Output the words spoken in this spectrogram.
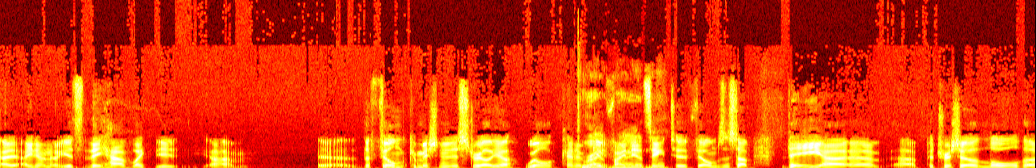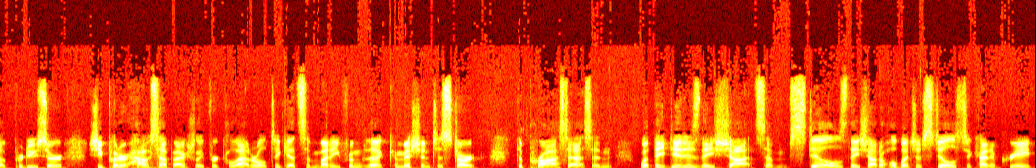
I, I don't know. It's they have like the um, uh, the film commission in Australia will kind of Right, give right. financing to films and stuff. They, uh, uh, uh, Patricia Lovell, the producer, she put her house up actually for collateral to get some money from the commission to start the process. And what they did is they shot some stills. They shot a whole bunch of stills to kind of create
